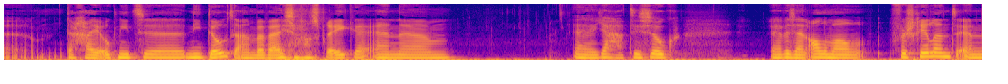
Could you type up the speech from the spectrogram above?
uh, daar ga je ook niet, uh, niet dood aan, bij wijze van spreken. En uh, ja, het is ook. we zijn allemaal verschillend. En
